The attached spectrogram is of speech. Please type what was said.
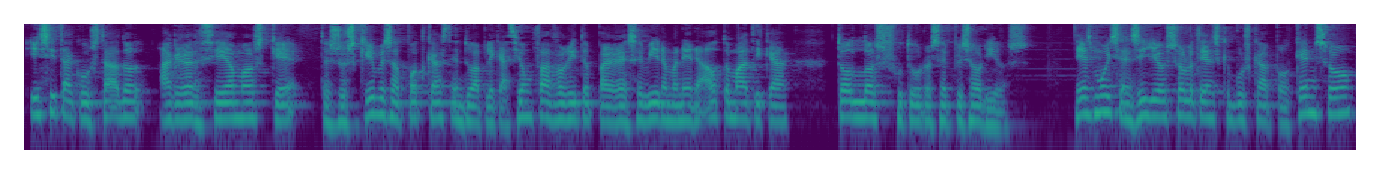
y si te ha gustado, agradecemos que te suscribes al podcast en tu aplicación favorita para recibir de manera automática todos los futuros episodios. Y es muy sencillo, solo tienes que buscar por Kenso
